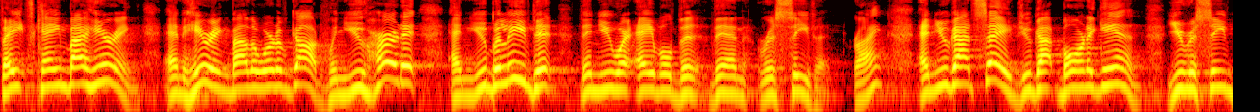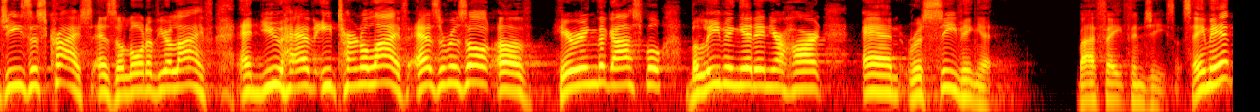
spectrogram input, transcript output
Faith came by hearing, and hearing by the word of God. When you heard it and you believed it, then you were able to then receive it, right? And you got saved. You got born again. You received Jesus Christ as the Lord of your life, and you have eternal life as a result of hearing the gospel, believing it in your heart, and receiving it by faith in Jesus. Amen?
